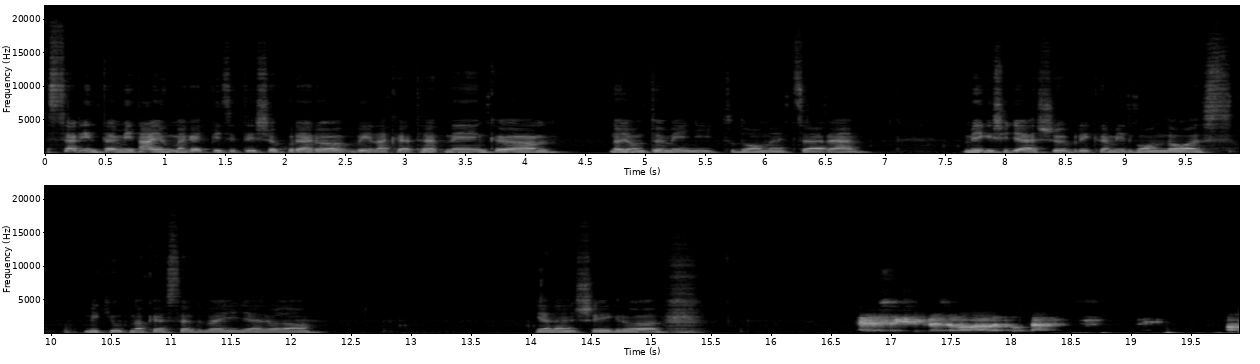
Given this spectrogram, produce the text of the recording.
Szerintem itt álljunk meg egy picit, és akkor erről vélekedhetnénk. Nagyon tömény így tudom egyszerre. Mégis így első brékre mit gondolsz? Mik jutnak eszedbe így erről a jelenségről. Először is üdvözlöm a hallgatókat. A,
